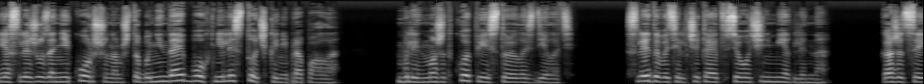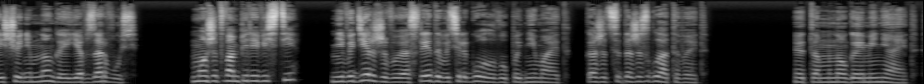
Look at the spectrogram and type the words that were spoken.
Я слежу за ней коршуном, чтобы, не дай бог, ни листочка не пропало. Блин, может, копии стоило сделать. Следователь читает все очень медленно. Кажется, еще немного, и я взорвусь. Может, вам перевести? Не выдерживаю, а следователь голову поднимает. Кажется, даже сглатывает. Это многое меняет.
